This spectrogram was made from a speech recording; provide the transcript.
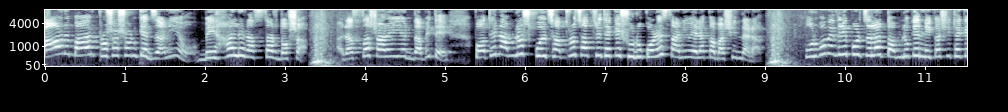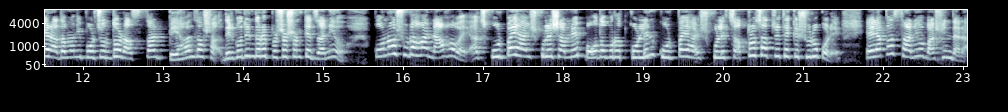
বারবার প্রশাসনকে জানিয়েও বেহাল রাস্তার দশা। রাস্তা সারাইয়ের দাবিতে পথে নামলো স্কুল ছাত্রছাত্রী থেকে শুরু করে স্থানীয় এলাকা বাসিন্দারা। পূর্ব মেদিনীপুর জেলার তমলুকের নিকাশি থেকে রাধামণি পর্যন্ত রাস্তার বেহাল দশা। দীর্ঘদিন ধরে প্রশাসনকে জানিয়েও কোনো সুরাহা না হওয়ায় আজ কুরপাই হাই স্কুলের সামনে পদ অবরোধ করলেন কুরপাই হাই স্কুলের ছাত্রছাত্রী থেকে শুরু করে এলাকার স্থানীয় বাসিন্দারা।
